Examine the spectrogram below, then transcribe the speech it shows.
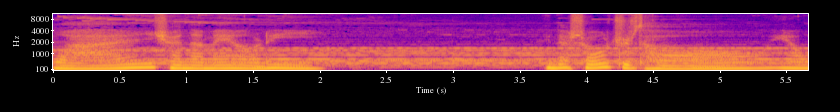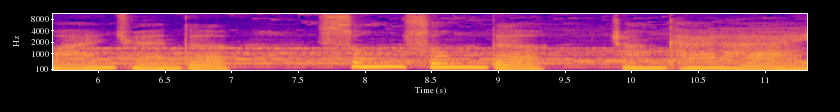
完全的没有力。你的手指头也完全的松松的张开来，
